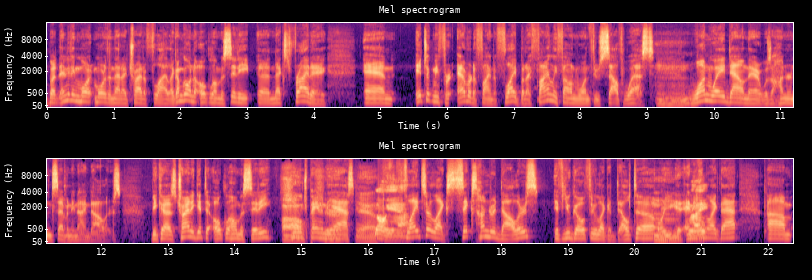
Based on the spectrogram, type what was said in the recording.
but anything more more than that, I try to fly. Like I'm going to Oklahoma City uh, next Friday, and it took me forever to find a flight, but I finally found one through Southwest. Mm-hmm. One way down there was 179 dollars. Because trying to get to Oklahoma City, Oh, huge pain in the ass. Yeah. Oh yeah. Flights are like six hundred dollars if you go through like a Delta or you get anything Right. like that. Um,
